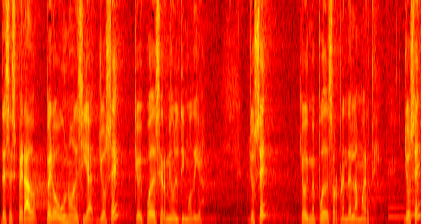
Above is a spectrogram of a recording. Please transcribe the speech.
desesperado, pero uno decía, yo sé que hoy puede ser mi último día. Yo sé que hoy me puede sorprender la muerte. Yo sé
